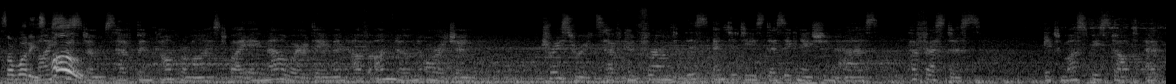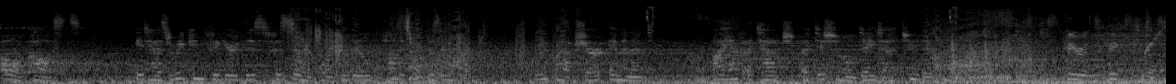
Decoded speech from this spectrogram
Somebody's My hoe. systems have been compromised by a malware daemon of unknown origin. Traceroutes have confirmed this entity's designation as Hephaestus. It must be stopped at all costs. It has reconfigured this facility to build hostile facility. Recapture imminent. I have attached additional data to this network. Spirit speaks to us.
